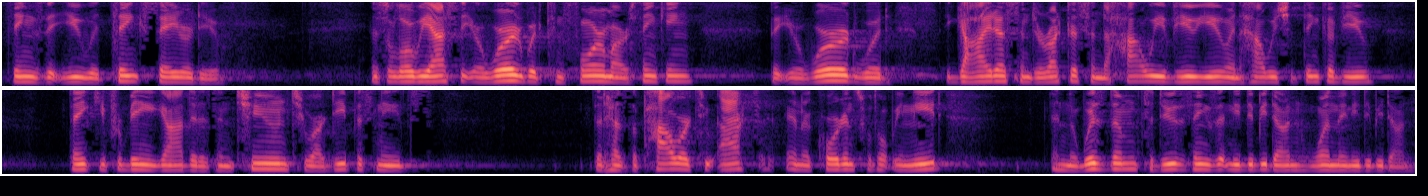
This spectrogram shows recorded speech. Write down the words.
things that you would think, say, or do. And so, Lord, we ask that your word would conform our thinking, that your word would guide us and direct us into how we view you and how we should think of you. Thank you for being a God that is in tune to our deepest needs. that has the power to act in accordance with what we need and the wisdom to do the things that need to be done when they need to be done.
